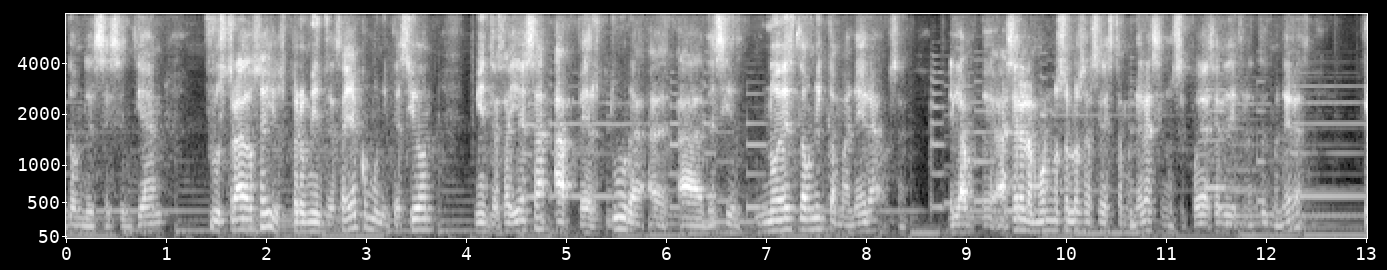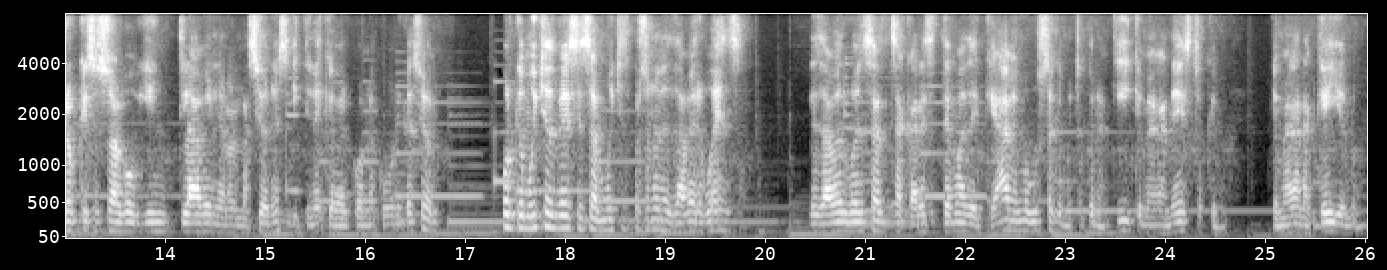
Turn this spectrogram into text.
donde se sentían frustrados ellos. Pero mientras haya comunicación, mientras haya esa apertura a, decir, no es la única manera, o sea, hacer el amor no solo se hace de esta manera, sino se puede hacer de diferentes maneras. Creo que eso es algo bien clave en las relaciones y tiene que ver con la comunicación. Porque muchas veces a muchas personas les da vergüenza. Les da vergüenza sacar ese tema de que, ah, a mí me gusta que me toquen aquí, que me hagan esto, que, que me hagan aquello, ¿no?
